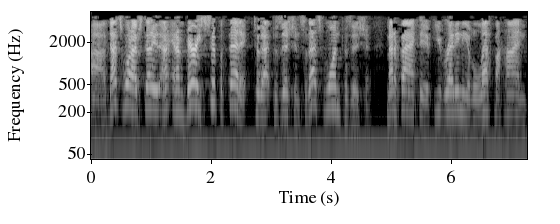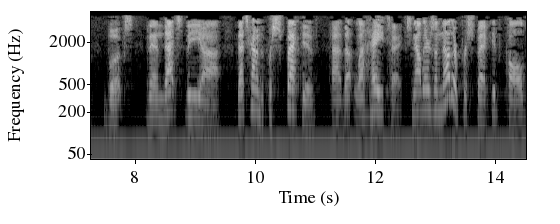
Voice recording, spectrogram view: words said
uh, that's what I've studied, and I'm very sympathetic to that position. So that's one position. Matter of fact, if you've read any of the Left Behind books, then that's the uh, that's kind of the perspective uh, that LaHaye takes. Now, there's another perspective called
